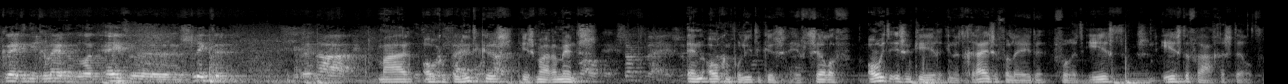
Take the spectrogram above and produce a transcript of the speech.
kreeg ik die gelegenheid dat ik even eh, slikte. Na Maar ook een politicus is maar een mens. ik. En ook een politicus heeft zelf ooit eens een keer in het grijze verleden voor het eerst zijn eerste vraag gesteld.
